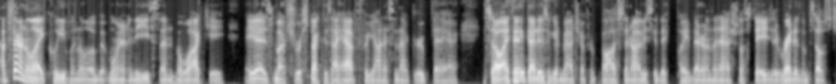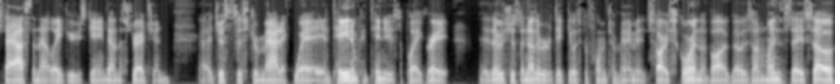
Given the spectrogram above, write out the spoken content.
I'm starting to like Cleveland a little bit more in the East than Milwaukee. As much respect as I have for Giannis in that group there. So I think that is a good matchup for Boston. Obviously, they've played better on the national stage. They righted themselves fast in that Lakers game down the stretch and uh, just this dramatic way. And Tatum continues to play great. There was just another ridiculous performance from him as far as scoring the ball goes on Wednesday. So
